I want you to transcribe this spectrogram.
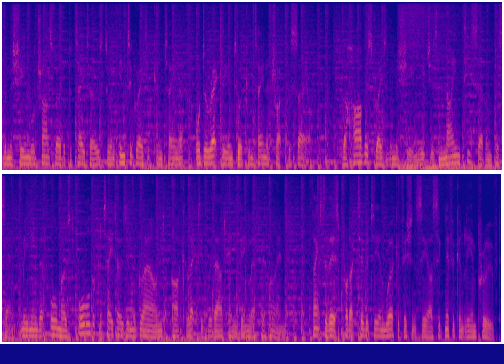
the machine will transfer the potatoes to an integrated container or directly into a container truck for sale the harvest rate of the machine reaches 97%, meaning that almost all the potatoes in the ground are collected without any being left behind. Thanks to this, productivity and work efficiency are significantly improved.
